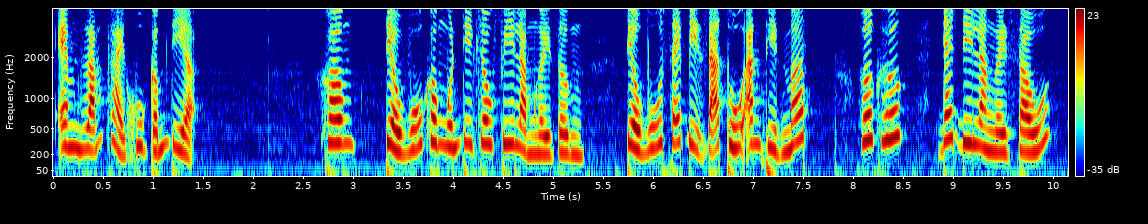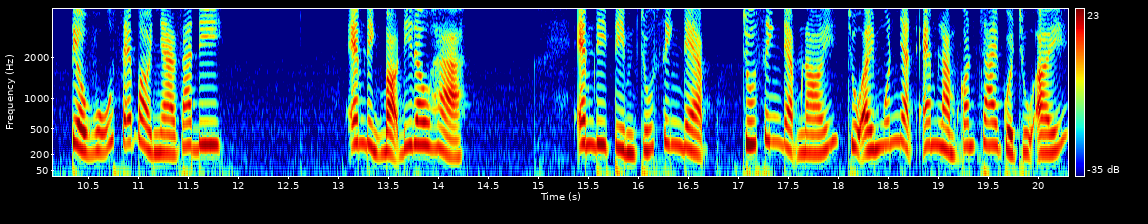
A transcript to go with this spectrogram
em dám phải khu cấm địa. Không, Tiểu Vũ không muốn đi châu Phi làm người rừng. Tiểu Vũ sẽ bị dã thú ăn thịt mất. Hước hước, Daddy là người xấu. Tiểu Vũ sẽ bỏ nhà ra đi. Em định bỏ đi đâu hả? Em đi tìm chú xinh đẹp. Chú xinh đẹp nói chú ấy muốn nhận em làm con trai của chú ấy.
